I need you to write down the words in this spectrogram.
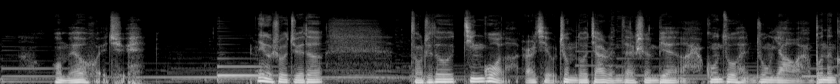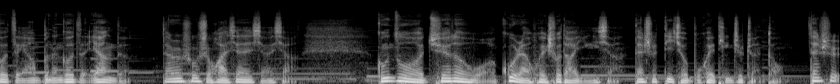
我没有回去。那个时候觉得，总之都经过了，而且有这么多家人在身边，哎呀，工作很重要啊，不能够怎样，不能够怎样的。但是，说实话，现在想想，工作缺了我固然会受到影响，但是地球不会停止转动。但是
